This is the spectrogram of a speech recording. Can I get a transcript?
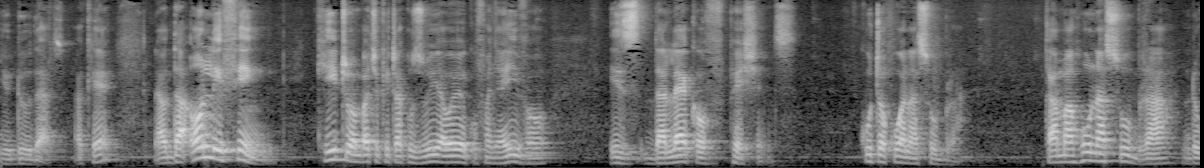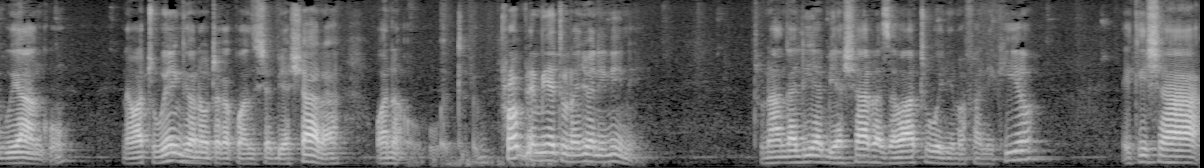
you do that. Okay? Now the only thing kitu ambacho kitakuzuia wewe kufanya hivyo is the lack of patience. Kutokuwa na subra. Kama huna subra ndugu yangu na watu wengi wanaotaka kuanzisha biashara wana problem yetu unajua ni nini? Tunaangalia biashara za watu wenye mafanikio ikisha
